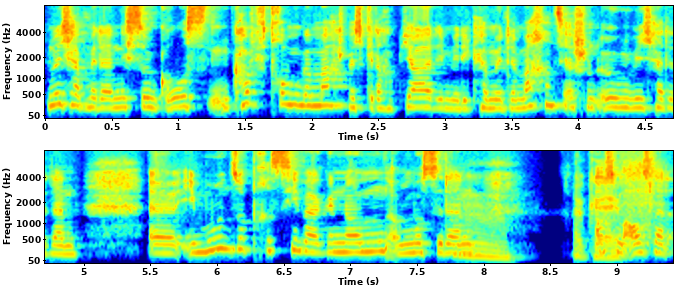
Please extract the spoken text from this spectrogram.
Ne, ich habe mir dann nicht so einen großen Kopf drum gemacht, weil ich gedacht habe, ja, die Medikamente machen's ja schon irgendwie. Ich hatte dann äh, Immunsuppressiva genommen und musste dann hm, okay. aus dem Ausland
